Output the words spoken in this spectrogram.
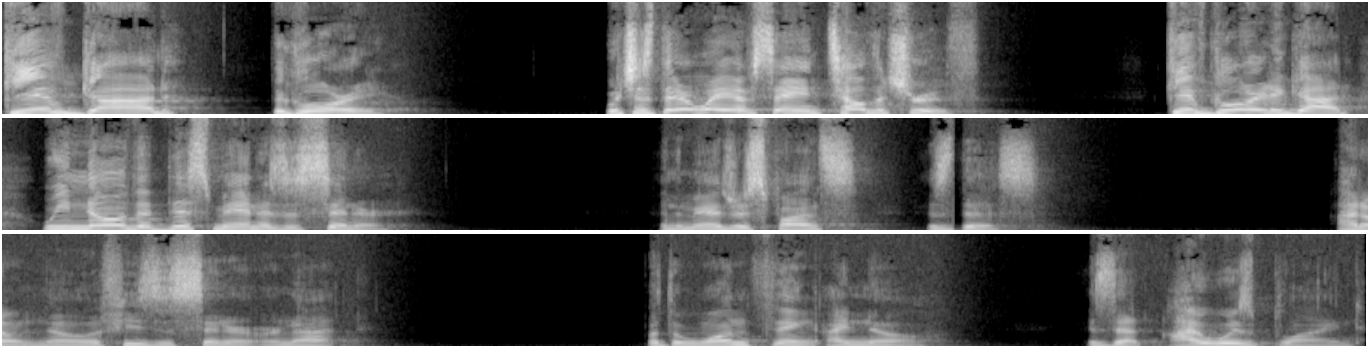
Give God the glory, which is their way of saying, Tell the truth. Give glory to God. We know that this man is a sinner. And the man's response is this I don't know if he's a sinner or not, but the one thing I know is that I was blind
